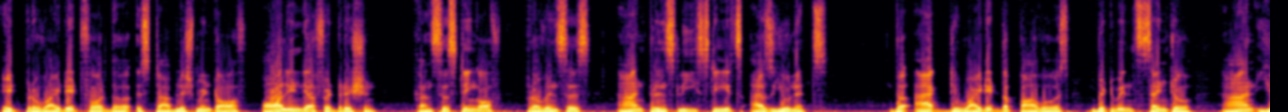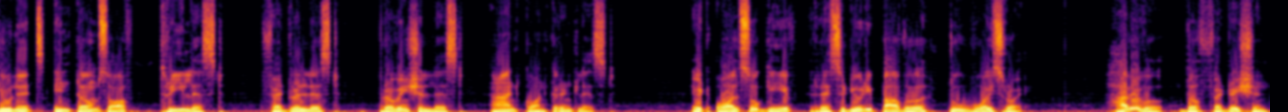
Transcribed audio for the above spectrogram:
It provided for the establishment of All India Federation consisting of provinces and princely states as units. The act divided the powers between center and units in terms of three lists federal list, provincial list, and concurrent list. It also gave residuary power to Viceroy. However, the Federation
